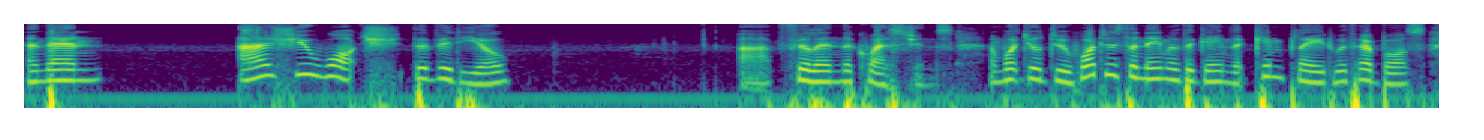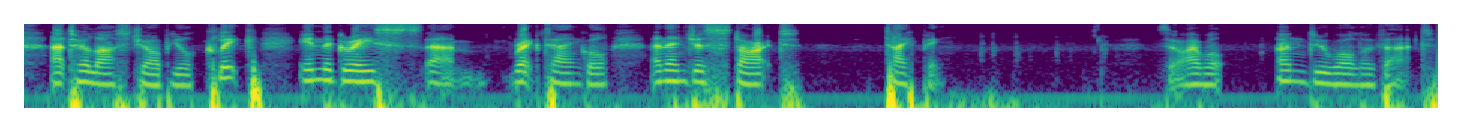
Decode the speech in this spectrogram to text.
and then as you watch the video, uh, fill in the questions. And what you'll do, what is the name of the game that Kim played with her boss at her last job? You'll click in the grey um, rectangle and then just start typing. So I will undo all of that.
